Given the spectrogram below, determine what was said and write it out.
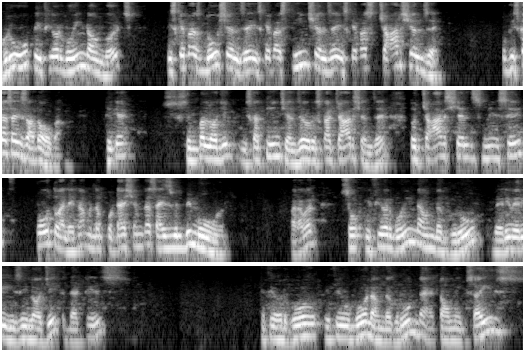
group if you are going downwards इसके पास दो शेल्स है, इसके पास तीन शेल्स है, इसके पास चार शेल्स है तो किसका साइज़ ज़्यादा होगा? ठीक है? सिंपल लॉजिक इसका तीन शेल्स है और इसका चार शेल्स है तो चार शेल्स में से फोर्थ वाले का मतलब पोटेशियम का साइज़ विल बी मोर बराबर? So if you are going down the groove, very, very easy logic, that is, if you go, if you go down the groove, the atomic size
